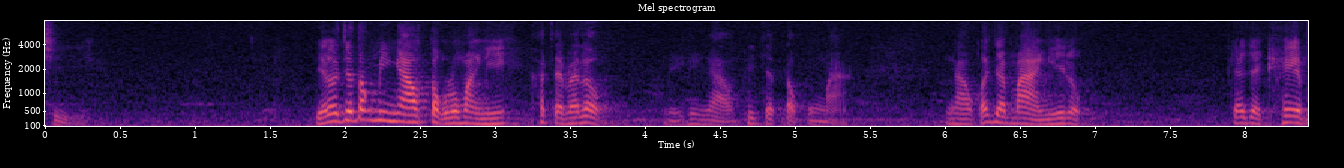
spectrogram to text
ฉี่ เดี๋ยวเราจะต้องมีเงาตกลงมาอย่างนี้ เข้าใจไหมลูกนี่คือเงาที่จะตกลงมา เงาก็จะมาอย่างนี้ลูกก็จะเข้ม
